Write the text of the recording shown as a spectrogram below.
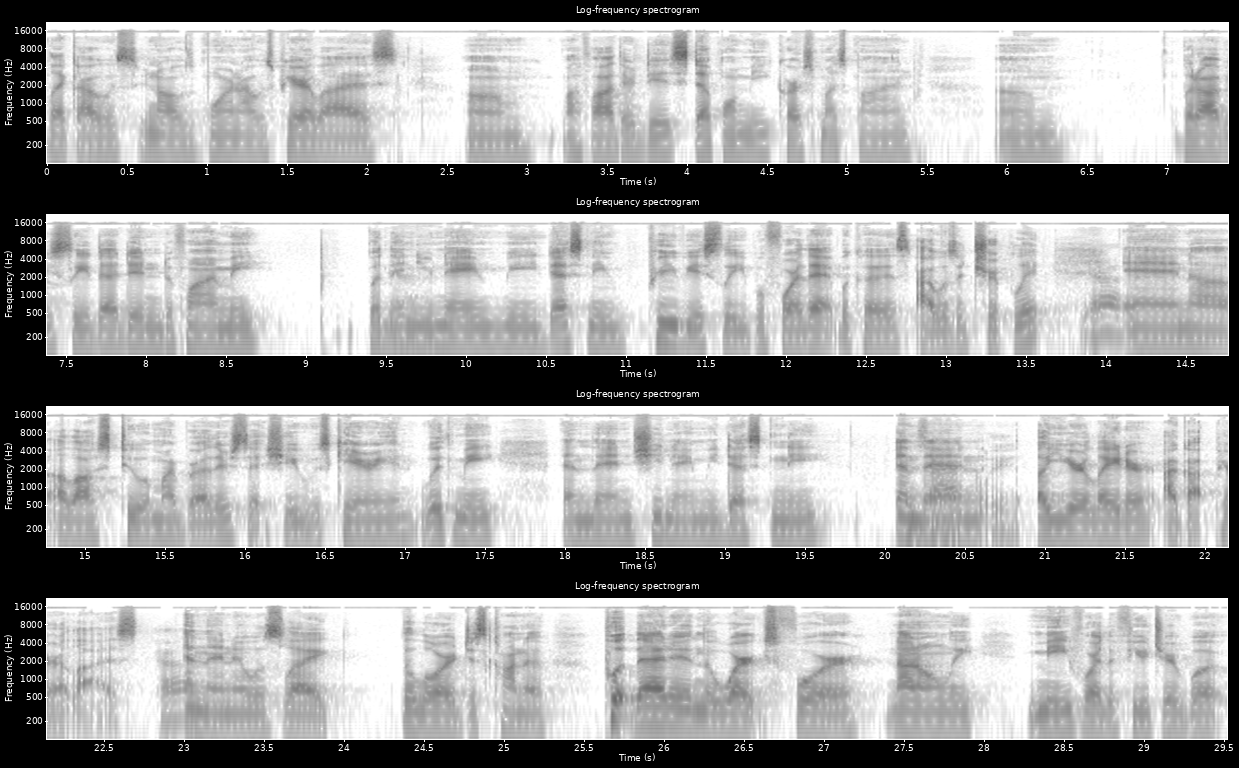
like I was, you know, I was born, I was paralyzed. Um, my father did step on me, crushed my spine, um, but obviously that didn't define me. But then you named me Destiny previously before that because I was a triplet. Yeah. And uh, I lost two of my brothers that she was carrying with me. And then she named me Destiny. And Exactly. then a year later, I got paralyzed. Yeah. And then it was like the Lord just kind of put that in the works for not only me for the future, but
